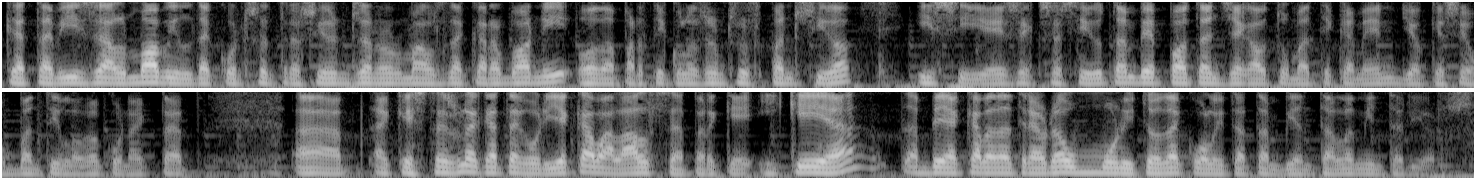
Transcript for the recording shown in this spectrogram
que t'avisa el mòbil de concentracions anormals de carboni o de partícules en suspensió i si és excessiu també pot engegar automàticament, jo que sé, un ventilador connectat. Uh, aquesta és una categoria que va a l'alça perquè IKEA també acaba de treure un monitor de qualitat ambiental en interiors.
